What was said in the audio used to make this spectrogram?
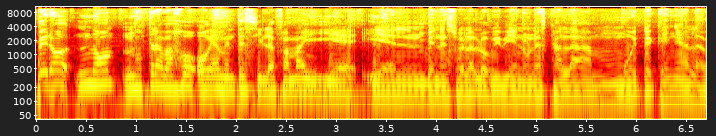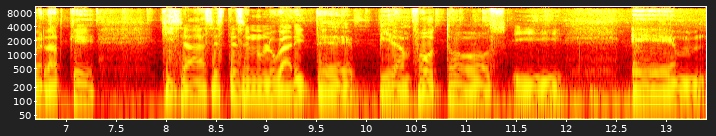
Pero no, no trabajo, obviamente sí la fama y, y- y en Venezuela lo viví en una escala muy pequeña, la verdad que quizás estés en un lugar y te pidan fotos y em,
